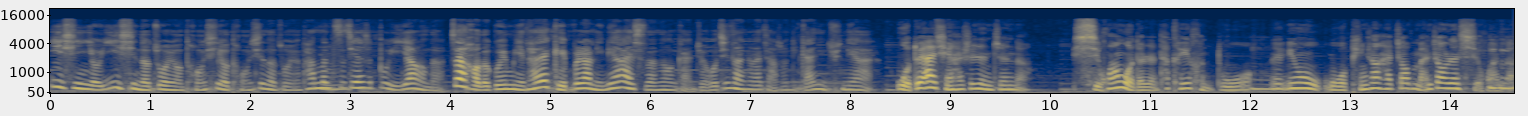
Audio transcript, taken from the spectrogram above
异性有异性的作用，同性有同性的作用，他们之间是不一样的。再好的闺蜜，她也给不了你恋爱时的那种感觉。我经常跟她讲说，你赶紧去恋爱。我对爱情还是认真的，喜欢我的人他可以很多，因为我平常还招蛮招人喜欢的。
